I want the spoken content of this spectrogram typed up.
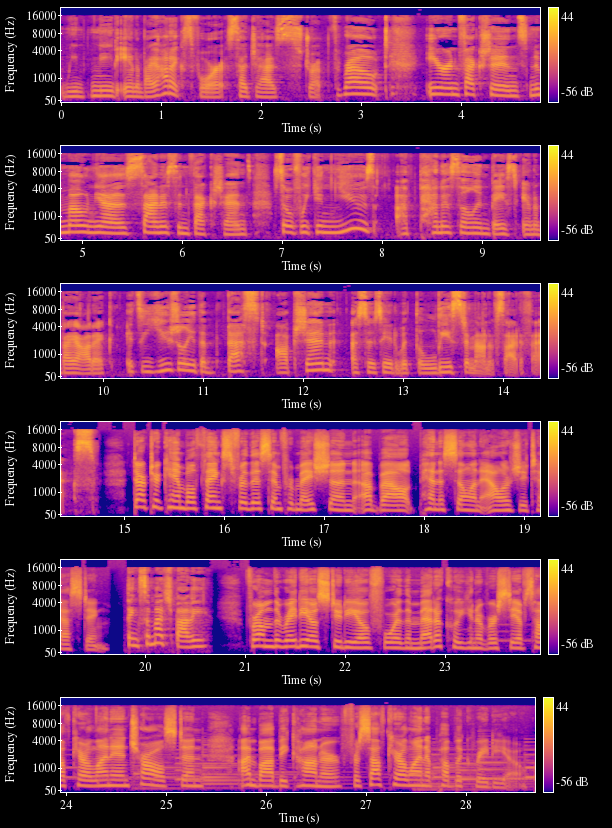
we need antibiotics for, such as strep throat, ear infections, pneumonias, sinus infections. So, if we can use a penicillin based antibiotic, it's usually the best option associated with the least amount of side effects. Dr. Campbell, thanks for this information about penicillin allergy testing. Thanks so much, Bobbi. From the radio studio for the Medical University of South Carolina in Charleston, I'm Bobbi Conner for South Carolina Public Radio.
